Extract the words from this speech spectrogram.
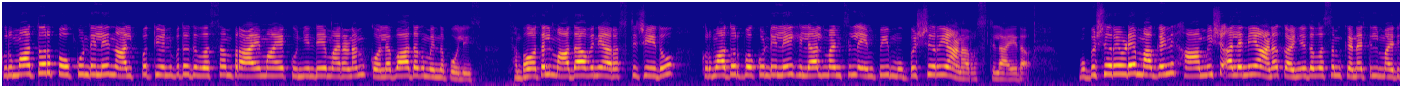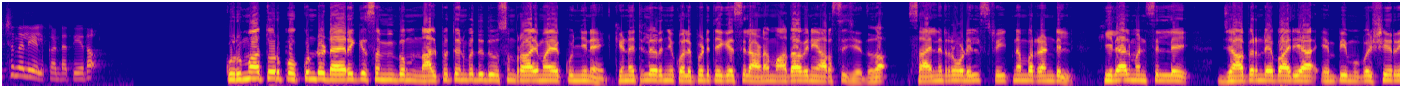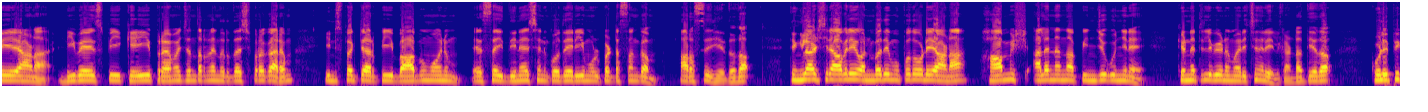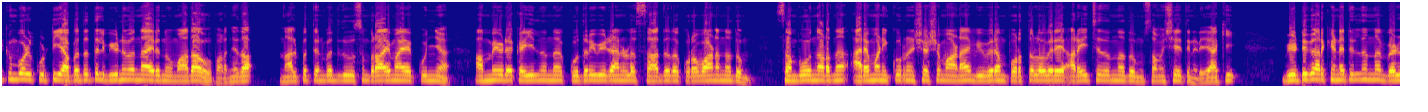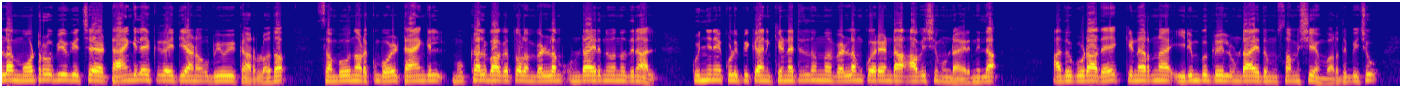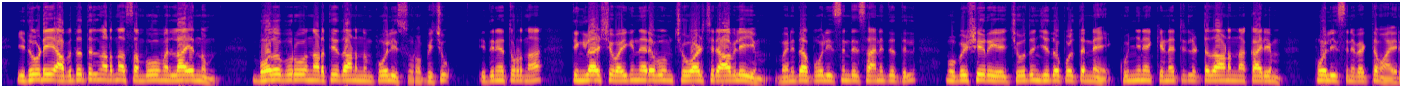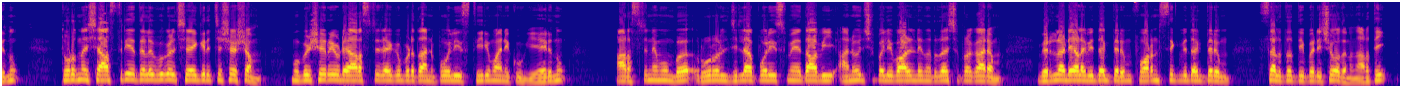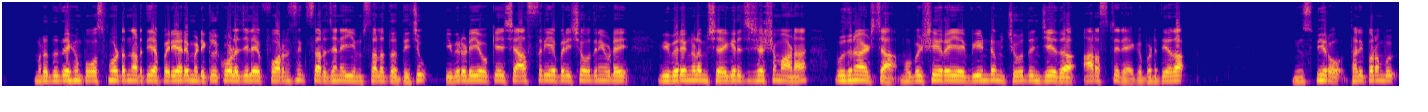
കുറുമാത്തൂർ പോക്കുണ്ടിലെ നാൽപ്പത്തിയൊൻപത് ദിവസം പ്രായമായ കുഞ്ഞിന്റെ മരണം കൊലപാതകമെന്ന് പോലീസ്. സംഭവത്തിൽ മാതാവിനെ അറസ്റ്റ് ചെയ്തു. കുറുമാത്തൂർ പോക്കുണ്ടിലെ ഹിലാൽ മൻസിൽ എം പി മുബഷിറിയാണ് അറസ്റ്റിലായത്. മുബഷിറയുടെ മകൻ ഹാമിഷ് അലനെയാണ് കഴിഞ്ഞ ദിവസം കിണറ്റിൽ മരിച്ച നിലയിൽ കണ്ടെത്തിയത്. കുറുമാത്തൂർ പൊക്കുണ്ട് ഡയറിക്ക് സമീപം നാൽപ്പത്തിയൊൻപത് ദിവസം പ്രായമായ കുഞ്ഞിനെ കിണറ്റിലെറിഞ്ഞ് കൊലപ്പെടുത്തിയ കേസിലാണ് മാതാവിനെ അറസ്റ്റ് ചെയ്തത്. സൈലന്റ് റോഡിൽ സ്ട്രീറ്റ് നമ്പർ രണ്ടിൽ ഹിലാൽ മൻസിലിലെ ജാബിറിന്റെ ഭാര്യ എം പി മുബഷീറിയെയാണ് ഡിവൈഎസ്പി കെ ഇ പ്രേമചന്ദ്രന്റെ നിർദ്ദേശപ്രകാരം ഇൻസ്പെക്ടർ പി ബാബുമോനും എസ് ഐ ദിനേശൻ കൊതേരിയും ഉൾപ്പെട്ട സംഘം അറസ്റ്റ് ചെയ്തത്. തിങ്കളാഴ്ച രാവിലെ ഒൻപത് മുപ്പതോടെയാണ് ഹാമിഷ് അലൻ എന്ന പിഞ്ചുകുഞ്ഞിനെ കിണറ്റിൽ വീണ് മരിച്ച നിലയിൽ കണ്ടെത്തിയത്. കുളിപ്പിക്കുമ്പോൾ കുട്ടി അബദ്ധത്തിൽ വീണുവെന്നായിരുന്നു മാതാവ് പറഞ്ഞത്. നാൽപ്പത്തിയൊൻപത് ദിവസം പ്രായമായ കുഞ്ഞ് അമ്മയുടെ കയ്യിൽ നിന്ന് കുതിറി വീഴാനുള്ള സാധ്യത കുറവാണെന്നതും സംഭവം നടന്ന് അരമണിക്കൂറിന് ശേഷമാണ് വിവരം പുറത്തുള്ളവരെ അറിയിച്ചതെന്നതും സംശയത്തിനിടയാക്കി. വീട്ടുകാർ കിണറ്റിൽ നിന്ന് വെള്ളം മോട്ടോർ ഉപയോഗിച്ച് ടാങ്കിലേക്ക് കയറ്റിയാണ് ഉപയോഗിക്കാറുള്ളത്. സംഭവം നടക്കുമ്പോൾ ടാങ്കിൽ മുക്കാൽ ഭാഗത്തോളം വെള്ളം ഉണ്ടായിരുന്നുവെന്നതിനാൽ കുഞ്ഞിനെ കുളിപ്പിക്കാൻ കിണറ്റിൽ നിന്ന് വെള്ളം കോരേണ്ട ആവശ്യമുണ്ടായിരുന്നില്ല. അതുകൂടാതെ കിണറിന് ഇരുമ്പ് ഗ്രിൽ ഉണ്ടായതും സംശയം വർദ്ധിപ്പിച്ചു. ഇതോടെ അബദ്ധത്തിൽ നടന്ന സംഭവമല്ല എന്നും ബോധപൂർവം നടത്തിയതാണെന്നും പോലീസ് ഉറപ്പിച്ചു. ഇതിനെ തുടർന്ന് തിങ്കളാഴ്ച വൈകുന്നേരവും ചൊവ്വാഴ്ച രാവിലെയും വനിതാ പോലീസിന്റെ സാന്നിധ്യത്തിൽ മുബഷീറിയെ ചോദ്യം ചെയ്തപ്പോൾ തന്നെ കുഞ്ഞിനെ കിണറ്റിലിട്ടതാണെന്ന കാര്യം പോലീസിന് വ്യക്തമായിരുന്നു. തുടർന്ന് ശാസ്ത്രീയ തെളിവുകൾ ശേഖരിച്ച ശേഷം മുബഷീറയുടെ അറസ്റ്റ് രേഖപ്പെടുത്താൻ പോലീസ് തീരുമാനിക്കുകയായിരുന്നു. അറസ്റ്റിന് മുമ്പ് റൂറൽ ജില്ലാ പോലീസ് മേധാവി അനോജ് പലിവാളിന്റെ നിർദ്ദേശപ്രകാരം വിരലടയാള വിദഗ്ധരും ഫോറൻസിക് വിദഗ്ധരും സ്ഥലത്തെത്തി പരിശോധന നടത്തി. മൃതദേഹം പോസ്റ്റ്മോർട്ടം നടത്തിയ പരിയാരം മെഡിക്കൽ കോളേജിലെ ഫോറൻസിക് സർജനെയും സ്ഥലത്തെത്തിച്ചു. ഇവരുടെയൊക്കെ ശാസ്ത്രീയ പരിശോധനയുടെ വിവരങ്ങളും ശേഖരിച്ച ശേഷമാണ് ബുധനാഴ്ച മുബഷീറയെ വീണ്ടും ചോദ്യം ചെയ്ത് അറസ്റ്റ് രേഖപ്പെടുത്തിയത്. News bureau Taliparamba.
